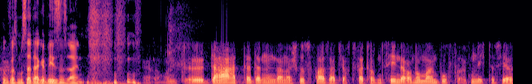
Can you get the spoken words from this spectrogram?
irgendwas muss er da gewesen sein. ja, und äh, da hat er dann in seiner Schlussphase, hat ja auch 2010 da auch nochmal ein Buch veröffentlicht, das ja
